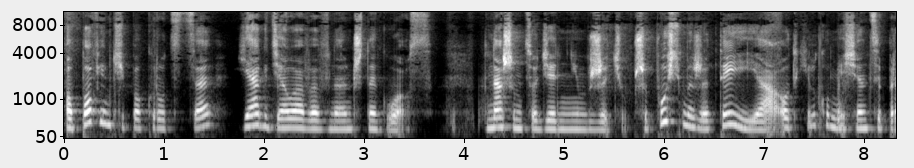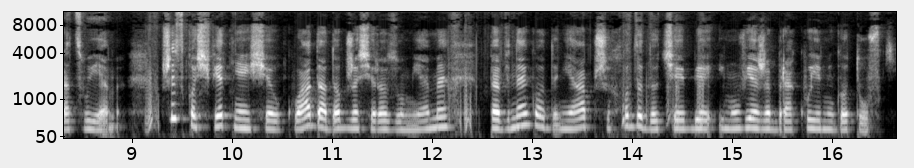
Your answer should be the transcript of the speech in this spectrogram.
Opowiem Ci pokrótce, jak działa wewnętrzny głos w naszym codziennym życiu. Przypuśćmy, że Ty i ja od kilku miesięcy pracujemy. Wszystko świetnie się układa, dobrze się rozumiemy. Pewnego dnia przychodzę do Ciebie i mówię, że brakuje mi gotówki.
